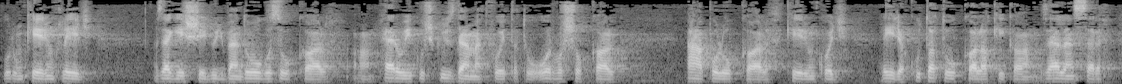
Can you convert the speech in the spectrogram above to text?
Urunk, kérünk, légy az egészségügyben dolgozókkal, a heroikus küzdelmet folytató orvosokkal, ápolókkal, kérünk, hogy légy a kutatókkal, akik az ellenszer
